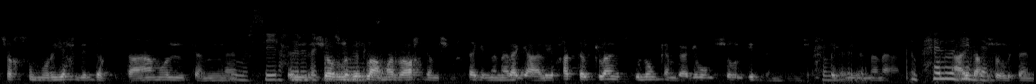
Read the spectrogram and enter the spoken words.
شخص مريح جدا في التعامل كان ميرسي لحضرتك يا الشغل. بيطلع مرة واحدة مش محتاج إن أنا أراجع عليه. حتى ال clients كلهم كان بيعجبهم الشغل جدا يعني مش محتاجين لله. إن أنا طب حلو عايز جدا. شغل تاني.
